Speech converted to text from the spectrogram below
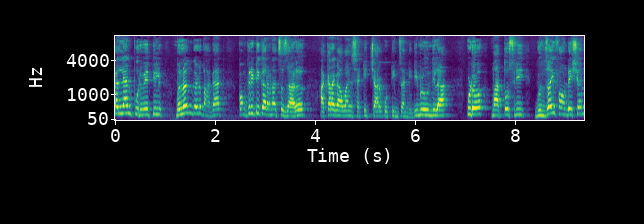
कल्याण पूर्वेतील मलंगड भागात काँक्रिटीकरणाचं जाळं अकरा गावांसाठी चार कोटींचा निधी मिळवून दिला. पुढं मातोश्री गुंजाई फाउंडेशन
